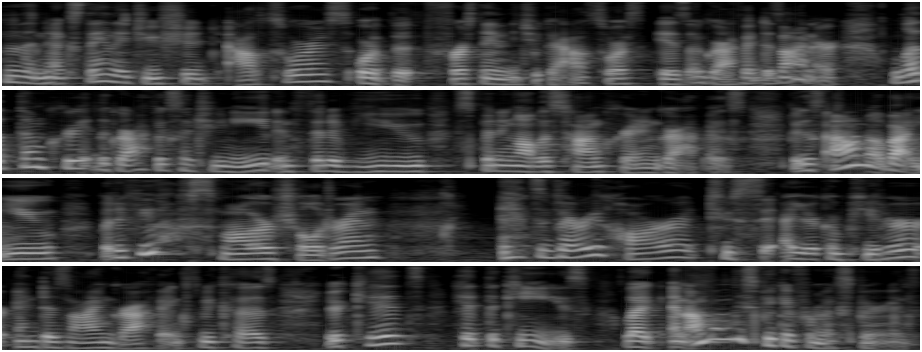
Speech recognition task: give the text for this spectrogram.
then the next thing that you should outsource or the first thing that you can outsource is a graphic designer. Let them create the graphics that you need instead of you spending all this time creating graphics. Because I don't know about you, but if you have smaller children, it's very hard to sit at your computer and design graphics because your kids hit the keys. Like, and I'm only speaking from experience.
